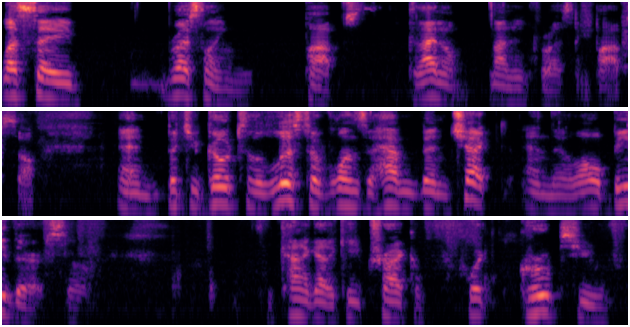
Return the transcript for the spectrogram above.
let's say wrestling pops, because I don't, not into wrestling pops, so, and, but you go to the list of ones that haven't been checked and they'll all be there, so you kind of got to keep track of what groups you've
